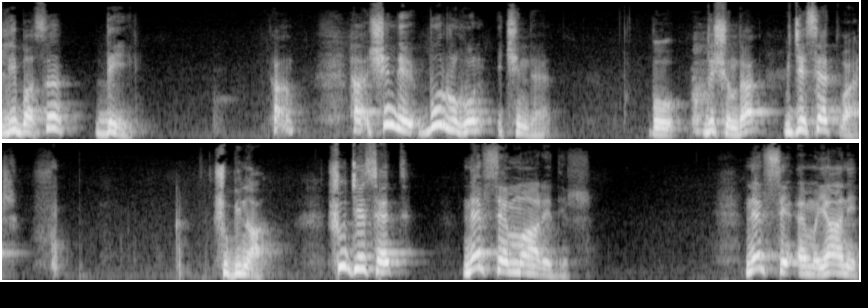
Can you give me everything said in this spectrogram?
Libası değil. Tamam. Ha, şimdi bu ruhun içinde, bu dışında bir ceset var. Şu bina. Şu ceset nefs emmaredir. Nefsi emme yani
